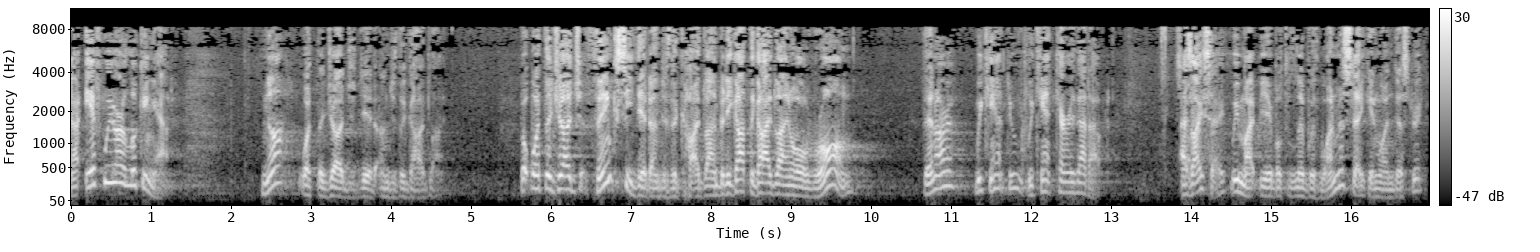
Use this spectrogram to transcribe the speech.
Now, if we are looking at not what the judge did under the guideline, but what the judge thinks he did under the guideline, but he got the guideline all wrong, then our, we can't do, we can't carry that out. As I say, we might be able to live with one mistake in one district,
